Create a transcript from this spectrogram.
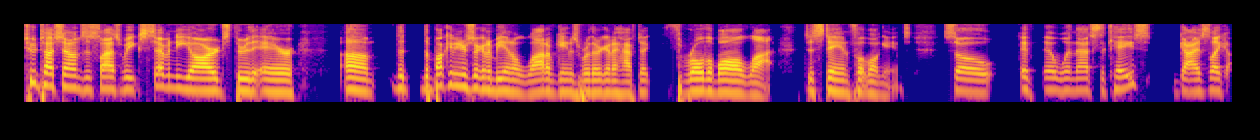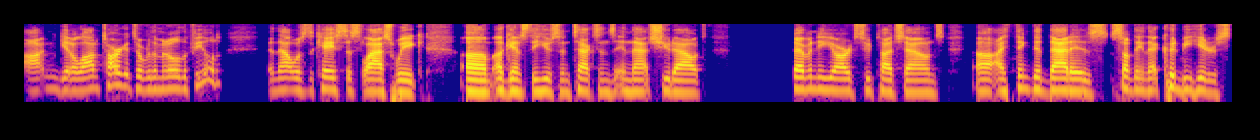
two touchdowns this last week, 70 yards through the air. Um, the, the Buccaneers are going to be in a lot of games where they're going to have to throw the ball a lot to stay in football games. So if when that's the case, guys like Otton get a lot of targets over the middle of the field. And that was the case this last week um, against the Houston Texans in that shootout. 70 yards, two touchdowns. Uh, I think that that is something that could be here to,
